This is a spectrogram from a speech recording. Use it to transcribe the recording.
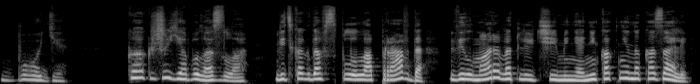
Боги, как же я была зла! Ведь когда всплыла правда, Вилмара, в отличие меня, никак не наказали,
